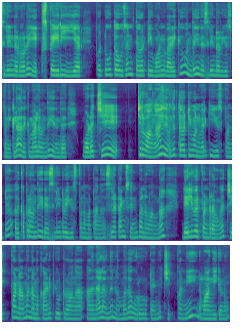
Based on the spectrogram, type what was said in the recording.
சிலிண்டரோட எக்ஸ்பைரி இயர் இப்போ டூ தௌசண்ட் தேர்ட்டி ஒன் வரைக்கும் வந்து இந்த சிலிண்டர் யூஸ் பண்ணிக்கலாம். அதுக்கு மேலே வந்து இந்த உடச்சி வச்சுருவாங்க. இதை வந்து தேர்ட்டி ஒன் வரைக்கும் யூஸ் பண்ணிட்டு அதுக்கப்புறம் வந்து இதை சிலிண்டரை யூஸ் பண்ண மாட்டாங்க. சில டைம் சென்ட் பண்ணுவாங்கன்னா டெலிவர் பண்ணுறவங்க செக் பண்ணாமல் நமக்கு அனுப்பி விட்ருவாங்க அதனால் வந்து நம்ம தான் ஒரு ஒரு டைமும் செக் பண்ணி வாங்கிக்கணும்.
